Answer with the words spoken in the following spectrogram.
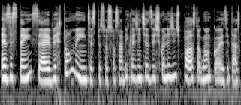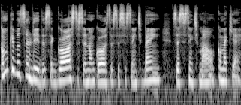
existência é virtualmente. As pessoas só sabem que a gente existe quando a gente posta alguma coisa e tal. Como que você lida? Você gosta, você não gosta, você se sente bem, você se sente mal? Como é que é?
